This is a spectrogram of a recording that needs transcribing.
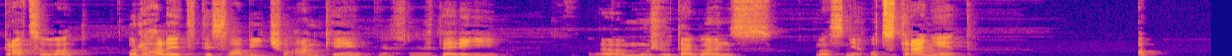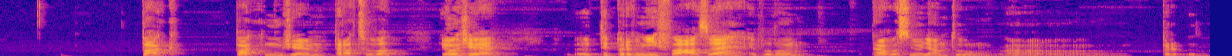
pracovat, odhalit ty slabé články, Jasně. který uh, můžu takhle vlastně odstranit a pak, pak můžeme pracovat. Jo, že eh, ty první fáze je potom, já vlastně udělám tu uh, pr-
